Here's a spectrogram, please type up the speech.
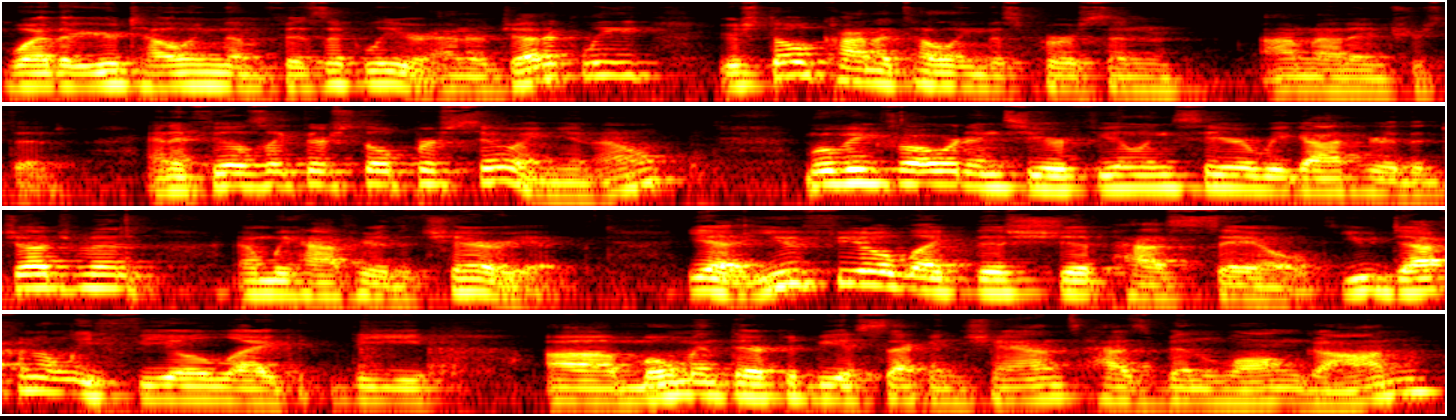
whether you're telling them physically or energetically, you're still kind of telling this person, I'm not interested. And it feels like they're still pursuing, you know? Moving forward into your feelings here, we got here the judgment and we have here the chariot. Yeah, you feel like this ship has sailed. You definitely feel like the uh, moment there could be a second chance has been long gone.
